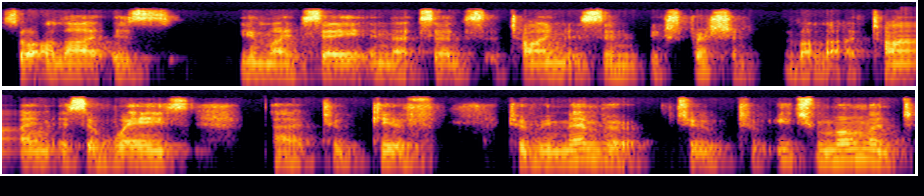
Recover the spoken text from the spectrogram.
So Allah is, you might say, in that sense, time is an expression of Allah. Time is a ways uh, to give, to remember, to, to each moment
